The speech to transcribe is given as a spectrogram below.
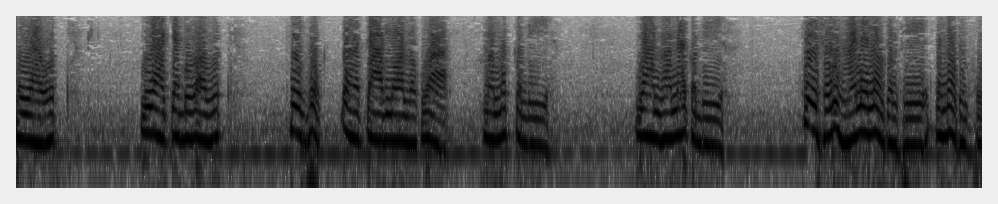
มีอาวุธ อยากจะดูอาวุธที่พวกอาจารย์มอนบอกว่ามันนักก็ดี ยานพานะก็ดี ที่สูญหายในโลกจำพีในโลกจำพู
